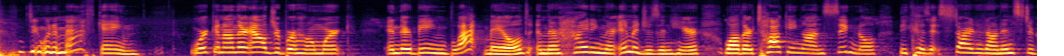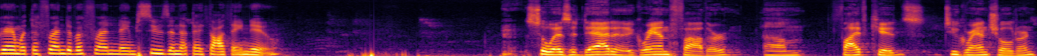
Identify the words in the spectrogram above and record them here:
doing a math game working on their algebra homework and they're being blackmailed and they're hiding their images in here while they're talking on Signal because it started on Instagram with a friend of a friend named Susan that they thought they knew. So, as a dad and a grandfather, um, five kids, two grandchildren,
